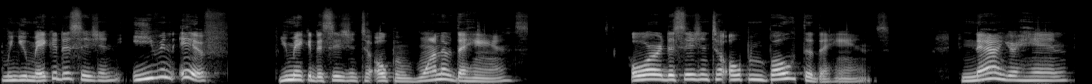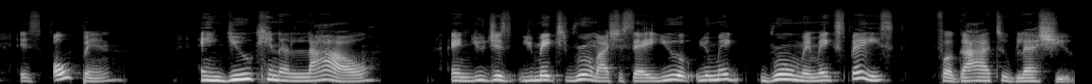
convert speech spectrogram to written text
when you make a decision, even if you make a decision to open one of the hands or a decision to open both of the hands, now your hand is open and you can allow and you just you make room i should say you you make room and make space for god to bless you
